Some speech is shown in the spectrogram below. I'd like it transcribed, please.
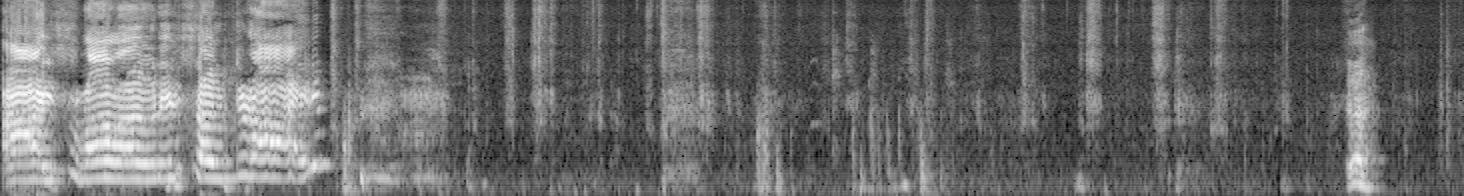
I swallowed. It's so dry. Yeah.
